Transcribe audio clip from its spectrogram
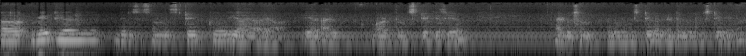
uh, wait here there is some mistake uh, yeah yeah yeah here I got the mistake is here I do some I do a mistake and let me mistake here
